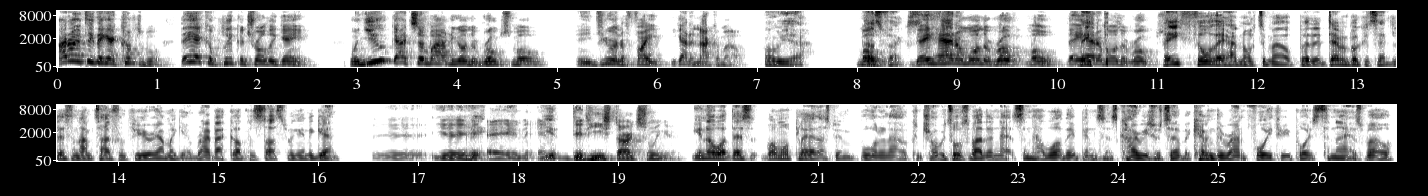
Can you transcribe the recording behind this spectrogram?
I don't even think they got comfortable. They had complete control of the game. When you got somebody on the ropes, Mo, and if you're in a fight, you got to knock them out. Oh yeah, Mo, That's facts. They had him on the rope, Mo. They, they had him th- on the ropes. They thought they had knocked him out, but uh, Devin Booker said, "Listen, I'm Tyson Fury. I'm gonna get right back up and start swinging again." Yeah, yeah. and and you, did he start swinging? You know what? There's one more player that's been balling out of control. We talked about the Nets and how well they've been since Kyrie's return, but Kevin Durant, 43 points tonight as well.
